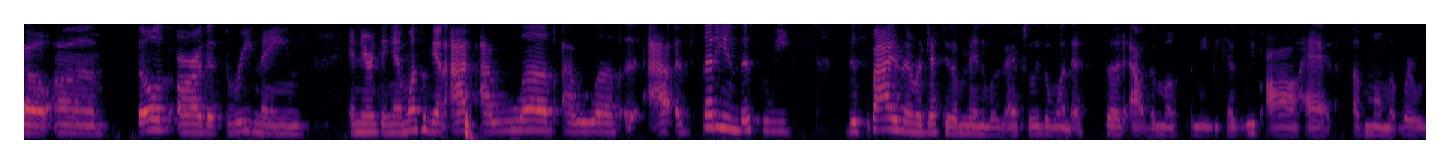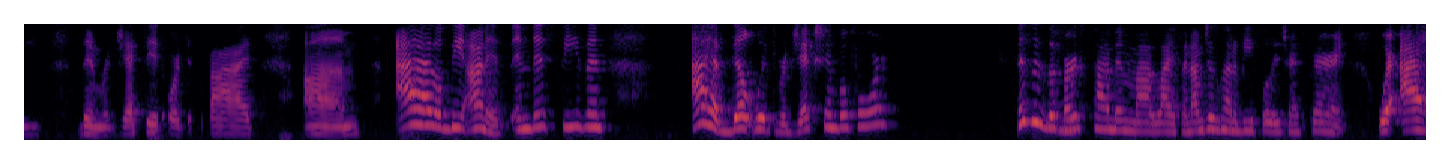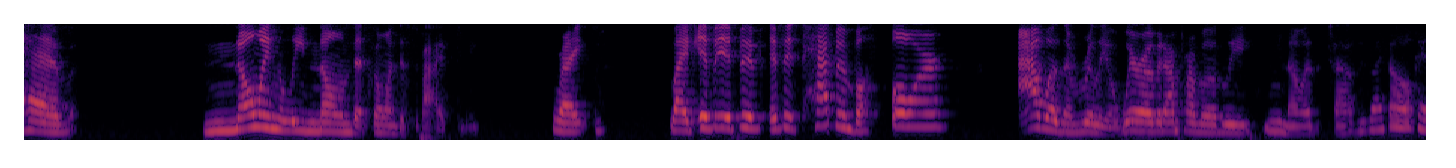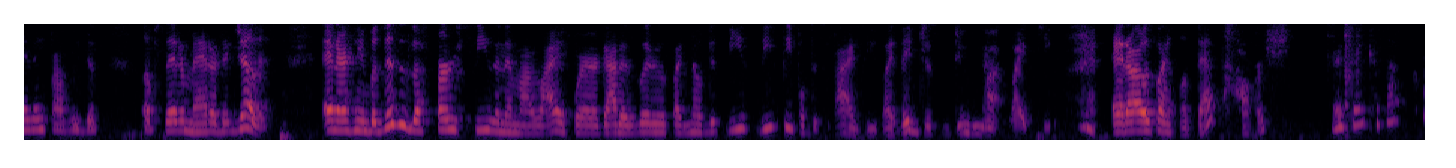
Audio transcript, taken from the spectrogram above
So um those are the three names and everything. And once again, I I love I love I, studying this week. Despised and rejected of men was actually the one that stood out the most to me because we've all had a moment where we've been rejected or despised. Um, I will be honest, in this season, I have dealt with rejection before. This is the Mhm. first time in my life, and I'm just going to be fully transparent, where I have knowingly known that someone despised me. Right. Like if if if if it's happened before, I wasn't really aware of it. I'm probably, you know, as a child, be like, oh, okay, they probably just upset or mad or they're jealous and everything. But this is the first season in my life where God is literally like, no, th- these these people despise you. Like they just do not like you. And I was like, well, that's harsh. Everything because. Wh-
